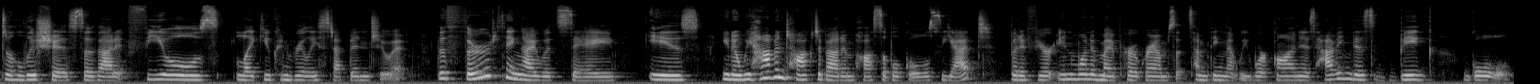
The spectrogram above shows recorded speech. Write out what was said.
delicious so that it feels like you can really step into it. The third thing I would say is, you know, we haven't talked about impossible goals yet, but if you're in one of my programs, that's something that we work on is having this big goal.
